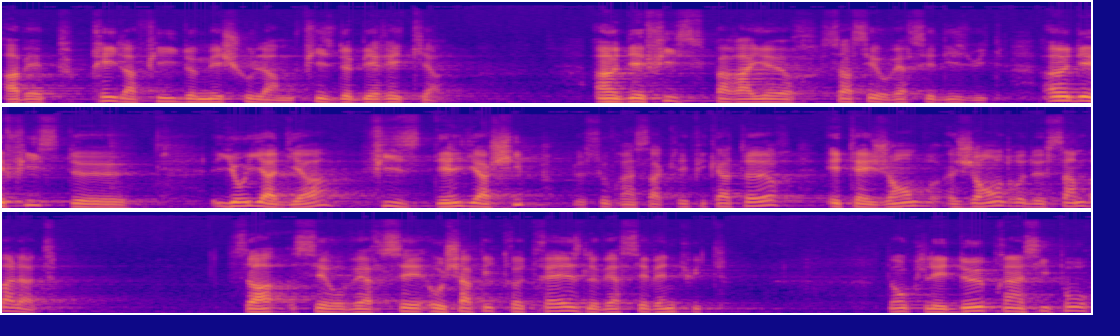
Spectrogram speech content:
avait pris la fille de Meshulam, fils de Berekia. Un des fils, par ailleurs, ça c'est au verset 18, un des fils de Yoyadia, fils d'Eliaship, le souverain sacrificateur, était gendre de Sambalat. Ça, c'est au, chapitre 13, le verset 28. Donc les deux principaux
